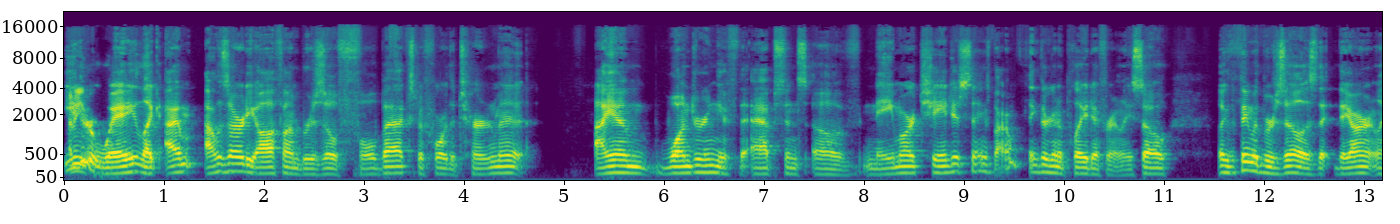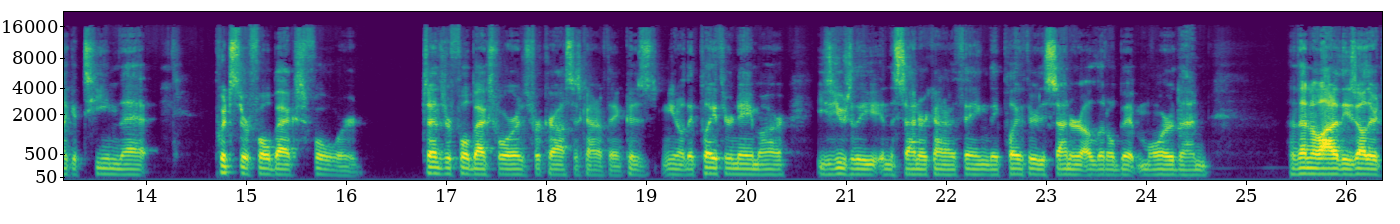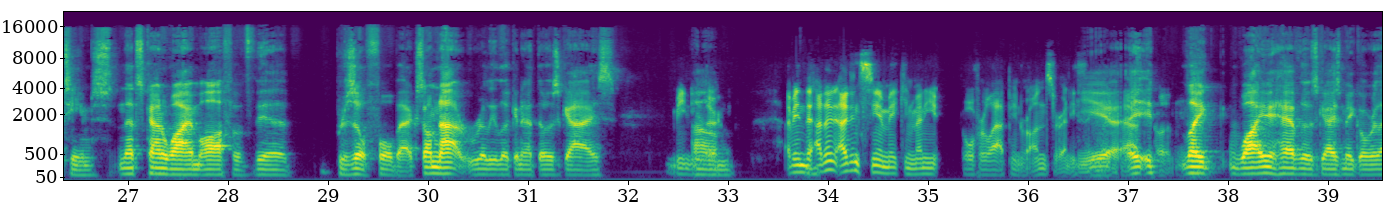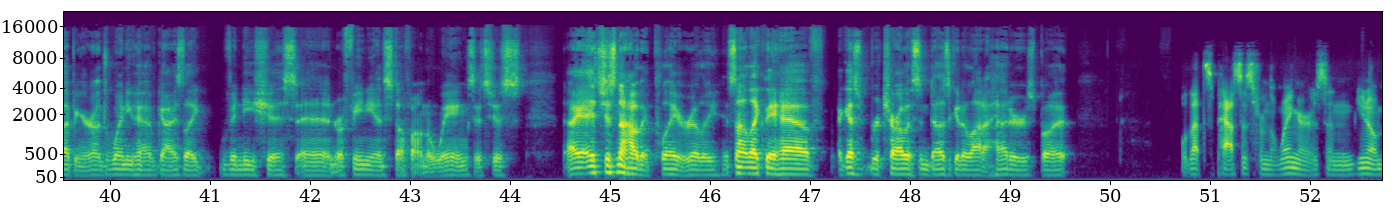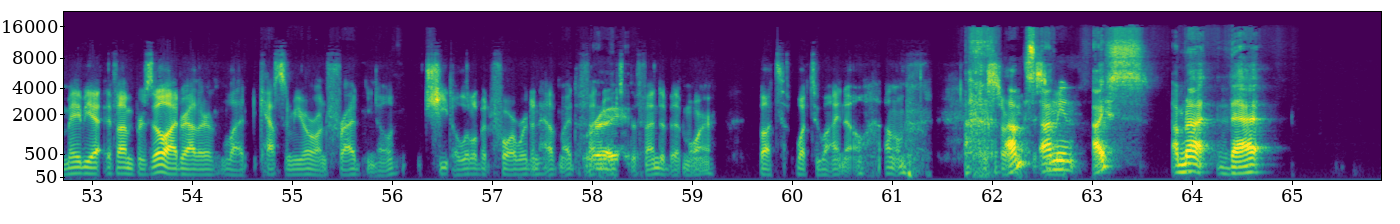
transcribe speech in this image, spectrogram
I mean- Either way, like I'm, I was already off on Brazil fullbacks before the tournament. I am wondering if the absence of Neymar changes things, but I don't think they're going to play differently. So, like the thing with Brazil is that they aren't like a team that puts their fullbacks forward, sends their fullbacks forwards for crosses kind of thing. Because you know they play through Neymar. He's usually in the center kind of thing. They play through the center a little bit more than than a lot of these other teams, and that's kind of why I'm off of the Brazil fullback. So I'm not really looking at those guys. Me neither. Um, I mean, I didn't I didn't see him making many overlapping runs or anything. Yeah, like, that, it, but- like why have those guys make overlapping runs when you have guys like Vinicius and Raphinha and stuff on the wings? It's just, I, it's just not how they play. Really, it's not like they have. I guess Richarlison does get a lot of headers, but well, that's passes from the wingers, and you know maybe if I'm Brazil, I'd rather let Casemiro and Fred, you know, cheat a little bit forward and have my defenders Right. defend a bit more. But what do I know? Um, I'm. I mean, I I'm not that.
